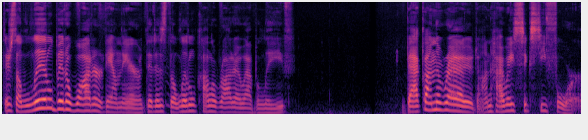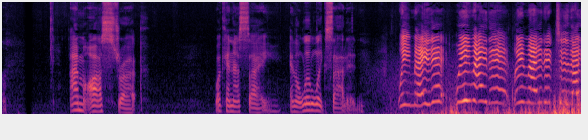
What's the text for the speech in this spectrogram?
There's a little bit of water down there that is the Little Colorado, I believe. Back on the road on Highway 64. I'm awestruck. What can I say? And a little excited. We made it! We made it! We made it to the!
